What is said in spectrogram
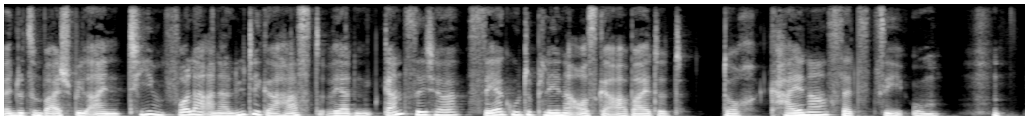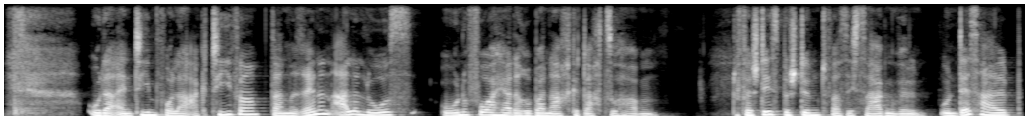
Wenn du zum Beispiel ein Team voller Analytiker hast, werden ganz sicher sehr gute Pläne ausgearbeitet, doch keiner setzt sie um. Oder ein Team voller Aktiver, dann rennen alle los, ohne vorher darüber nachgedacht zu haben. Du verstehst bestimmt, was ich sagen will. Und deshalb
